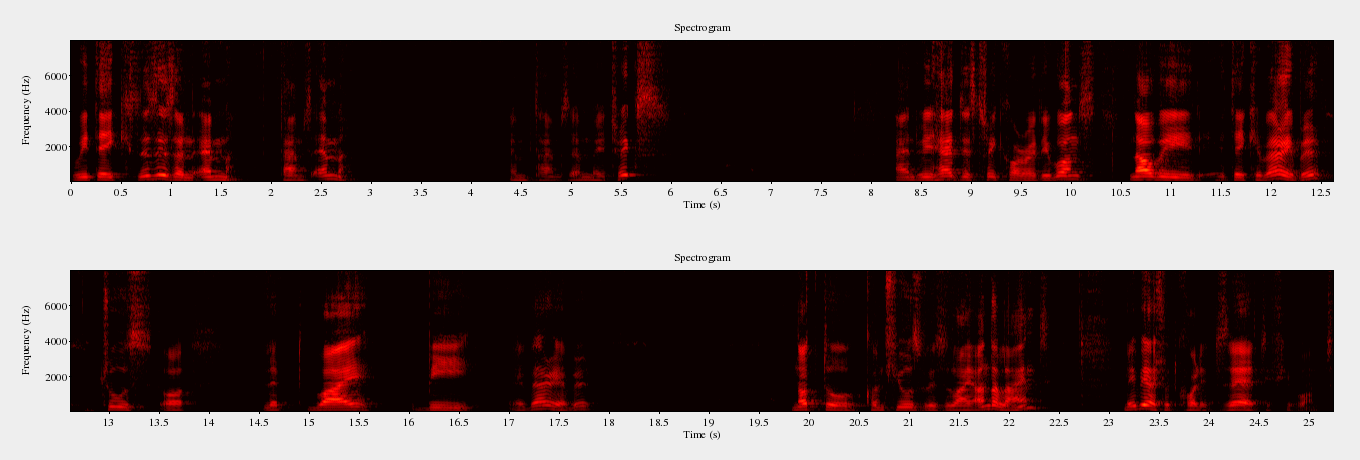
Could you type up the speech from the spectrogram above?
we take, this is an m times m, m times m matrix. And we had this trick already once. Now we take a variable, choose or let y be a variable, not to confuse with y underlined. Maybe I should call it z if you want.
